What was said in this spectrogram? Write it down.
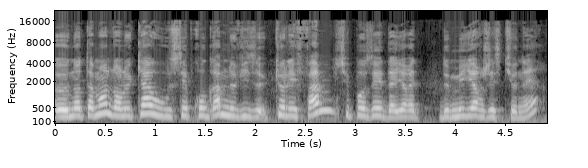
euh, notamment dans le cas où ces programmes ne visent que les femmes, supposées d'ailleurs être de meilleurs gestionnaires.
